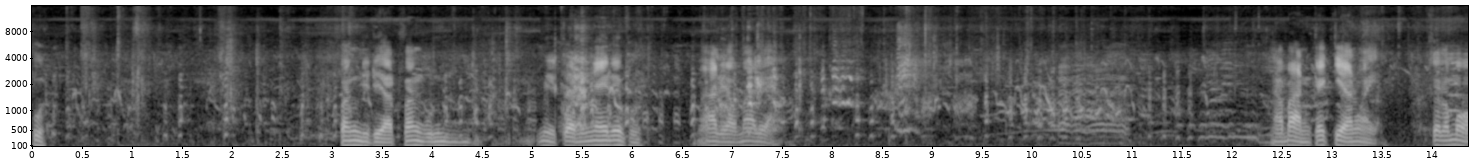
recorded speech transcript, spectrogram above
พูดฟังดีเดียดฟังคุณมีก่อนยังไงด้วยผมมาแล้วมาแล้วหน้าบ้านใกล้เกียหน่อยสละหมอ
